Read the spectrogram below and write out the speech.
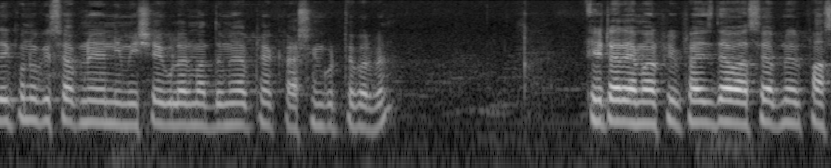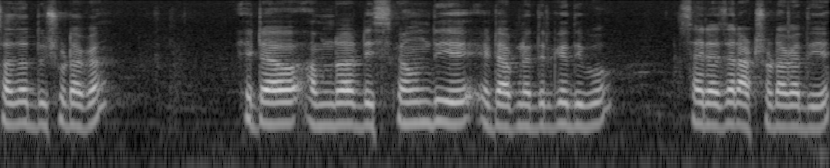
যে কোনো কিছু আপনি নিমিশে এগুলোর মাধ্যমে আপনি ক্রাশিং করতে পারবেন। এটার এমআরপি প্রাইস দেওয়া আছে আপনার পাঁচ হাজার দুশো টাকা। এটা আমরা ডিসকাউন্ট দিয়ে এটা আপনাদেরকে দিব চার হাজার আটশো টাকা দিয়ে।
